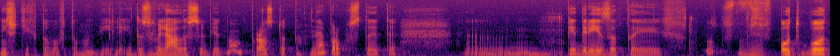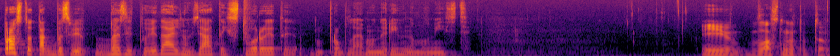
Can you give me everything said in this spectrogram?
ніж ті, хто в автомобілі. І дозволяли собі ну, просто там не пропустити підрізати. От, от просто так безвідповідально взяти і створити проблему на рівному місці. І, власне, тобто,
